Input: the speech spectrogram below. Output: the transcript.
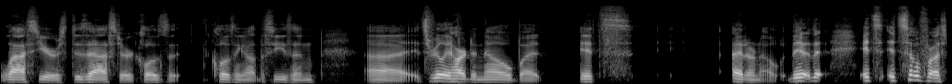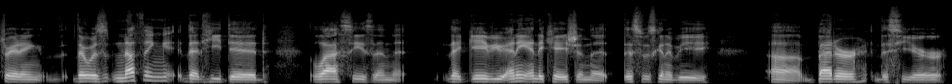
last year's disaster close closing out the season. Uh, it's really hard to know, but it's I don't know. It's it's so frustrating. There was nothing that he did last season that gave you any indication that this was going to be uh, better this year.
